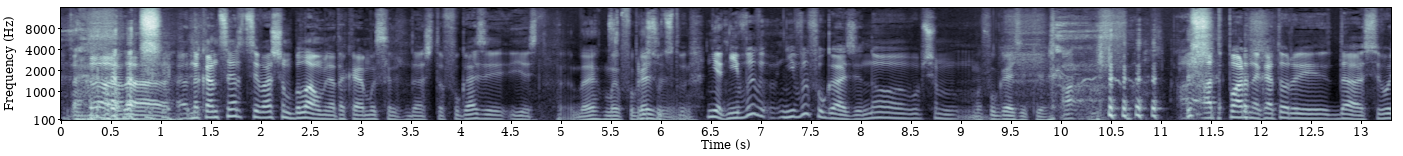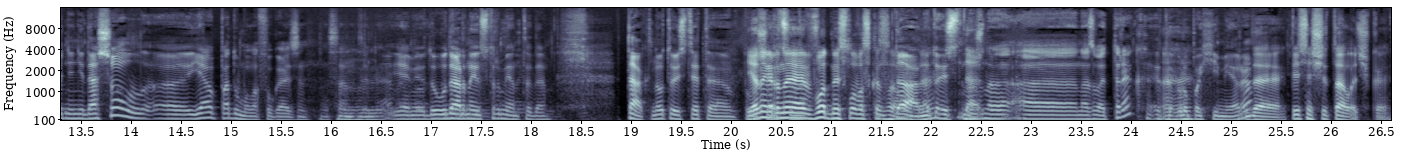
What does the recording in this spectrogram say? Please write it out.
Да, На концерте вашем была у меня такая мысль, да, что Фугази есть. Да, мы Фугази. присутствует. Нет, не вы, не вы Фугази, но, в общем, Мы Фугазики. а- а- от парня, который, да, сегодня не дошел, э, я подумал о Фугазе, на самом Мгм. деле. Я имею в виду ударные инструменты, да. Так, ну то есть это... Я, получается, наверное, вводное слово сказал. Да, ну то есть Да. нужно а, назвать трек. Это Ага. группа Химера. Да, песня «Считалочка».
